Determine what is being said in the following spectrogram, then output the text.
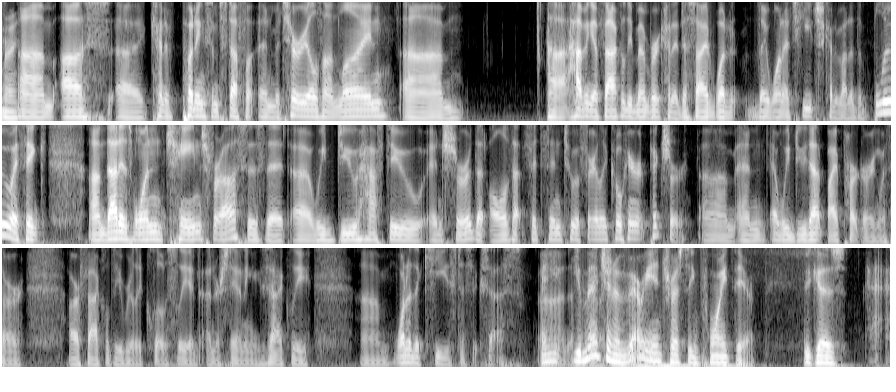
Right. um, us uh, kind of putting some stuff and materials online. Uh, having a faculty member kind of decide what they want to teach kind of out of the blue. I think um, that is one change for us is that uh, we do have to ensure that all of that fits into a fairly coherent picture. Um, and, and we do that by partnering with our, our faculty really closely and understanding exactly um, what are the keys to success. uh, And you, you mentioned a very interesting point there, because uh,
